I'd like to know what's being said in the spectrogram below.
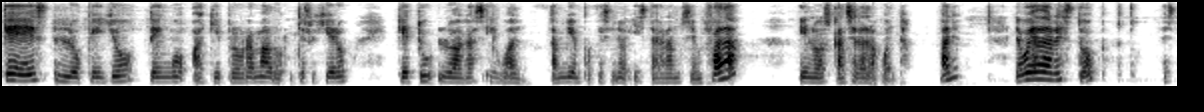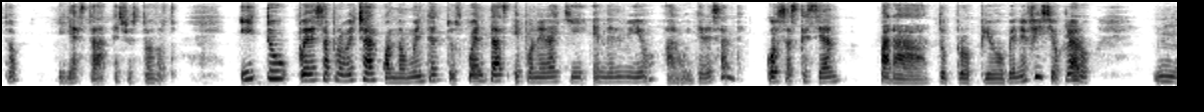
que es lo que yo tengo aquí programado. Te sugiero que tú lo hagas igual también, porque si no Instagram se enfada y nos cancela la cuenta, ¿vale? Le voy a dar stop, stop, y ya está, eso es todo. Y tú puedes aprovechar cuando aumenten tus cuentas y poner aquí en el bio algo interesante. Cosas que sean para tu propio beneficio, claro. Mm,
